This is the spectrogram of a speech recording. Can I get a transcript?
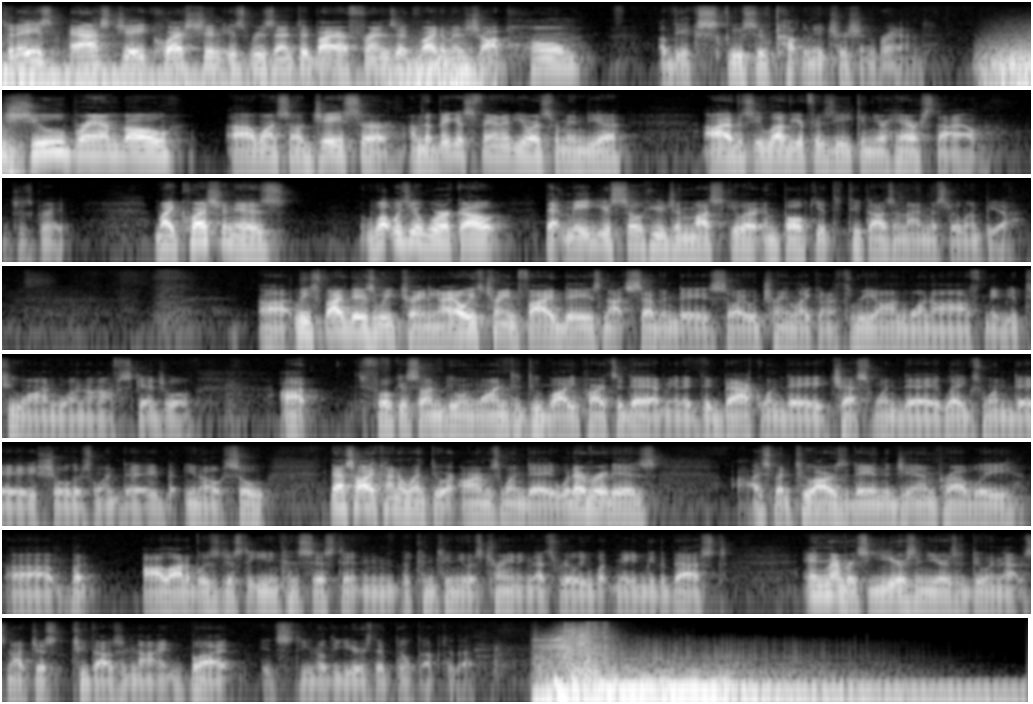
Today's Ask Jay question is presented by our friends at Vitamin Shoppe, home of the exclusive Cutler Nutrition brand. Shu Brambo uh, wants to know, Jay, sir, I'm the biggest fan of yours from India. I obviously love your physique and your hairstyle, which is great. My question is, what was your workout that made you so huge and muscular and bulky at the 2009 Mr. Olympia? Uh, at least five days a week training. I always train five days, not seven days. So I would train like on a three on, one off, maybe a two on, one off schedule. Uh, focus on doing one to two body parts a day. I mean, I did back one day, chest one day, legs one day, shoulders one day. But you know, so that's how I kind of went through it. Arms one day, whatever it is. I spent two hours a day in the gym probably, uh, but a lot of it was just eating consistent and the continuous training. That's really what made me the best. And remember, it's years and years of doing that. It's not just 2009, but it's you know the years that built up to that.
